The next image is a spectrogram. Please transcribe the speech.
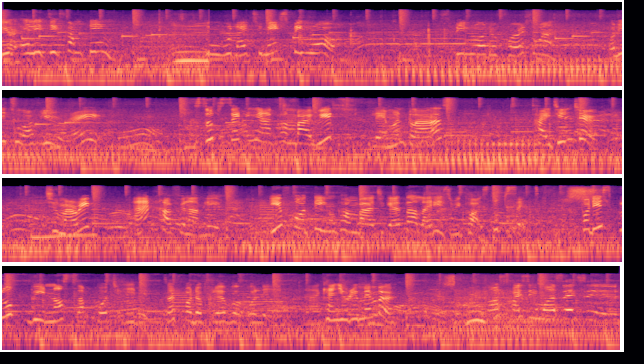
you're eliting something. Mm. Who would like to make spring roll? Spring roll the first one. Only two of you, right? Oh. Soup steak here combined with lemon glass, Thai ginger, mm. turmeric, and kaffir lime leaf. If four 14 combined together like this, we call soup steak. For this group, we not support to eat it, just for the flavor only. Uh, can you remember? More spicy, more sexy.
